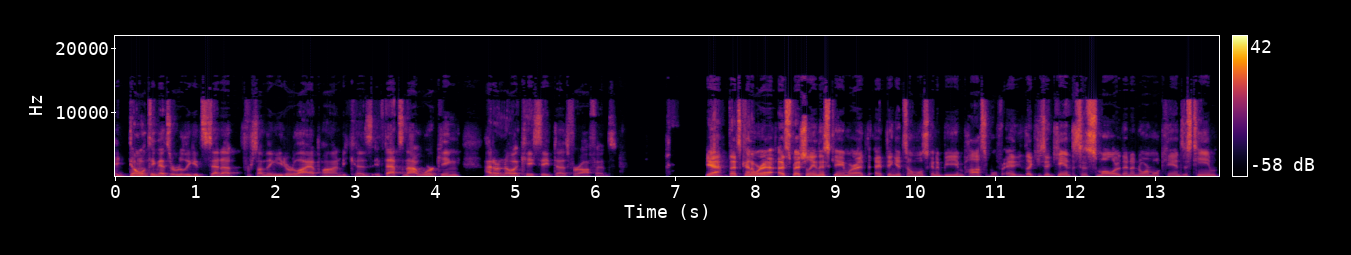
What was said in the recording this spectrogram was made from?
I don't think that's a really good setup for something you to rely upon because if that's not working, I don't know what K State does for offense. Yeah, that's kind of where, at, especially in this game, where I, I think it's almost going to be impossible. For, like you said, Kansas is smaller than a normal Kansas team.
